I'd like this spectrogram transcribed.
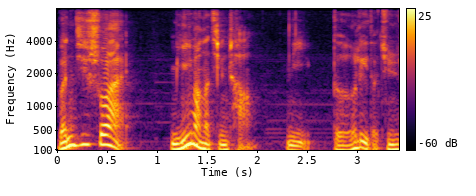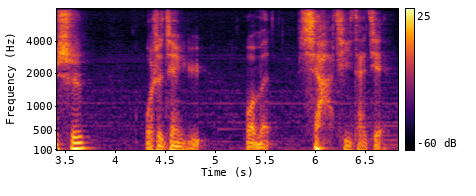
文姬说爱，迷茫的情场，你得力的军师，我是剑宇，我们下期再见。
